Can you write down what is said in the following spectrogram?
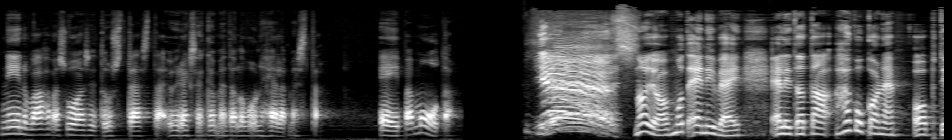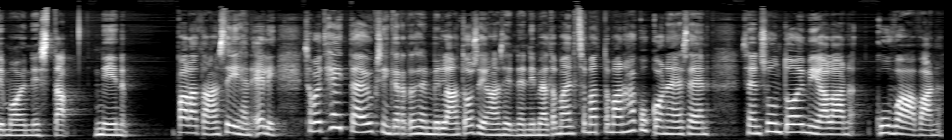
niin vahva suositus tästä 90-luvun helmestä. Eipä muuta. Yes! No joo, mutta anyway. Eli tota, hakukoneoptimoinnista, niin palataan siihen. Eli sä voit heittää yksinkertaisemmillaan tosiaan sinne nimeltä mainitsemattomaan hakukoneeseen sen sun toimialan kuvaavan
